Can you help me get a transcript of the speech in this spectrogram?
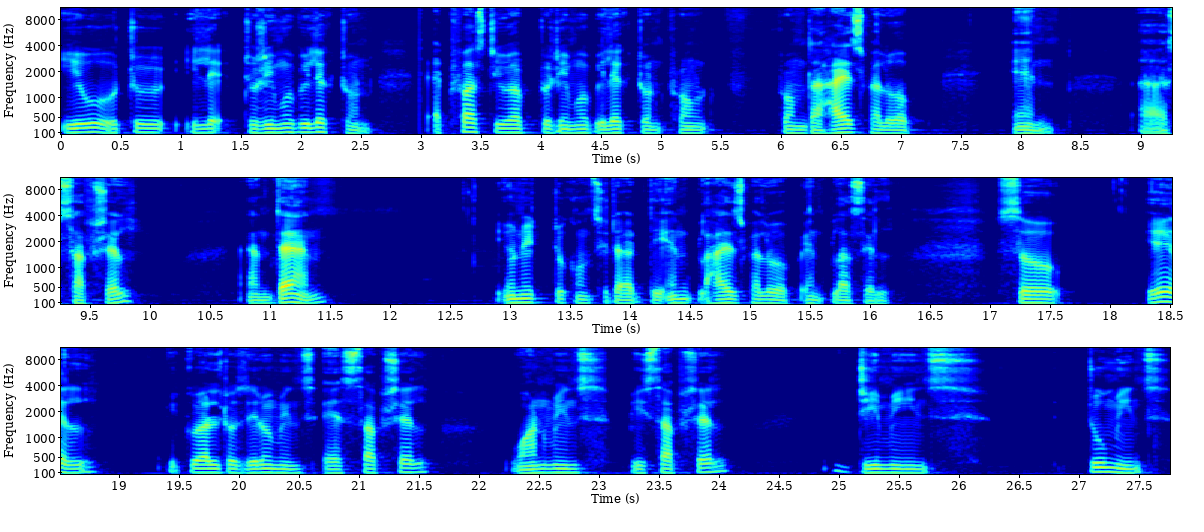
you to to remove electron, at first you have to remove electron from from the highest value of n uh, subshell, and then you need to consider the n highest value of n plus l. So L equal to 0 means S subshell, 1 means P subshell, D means 2 means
